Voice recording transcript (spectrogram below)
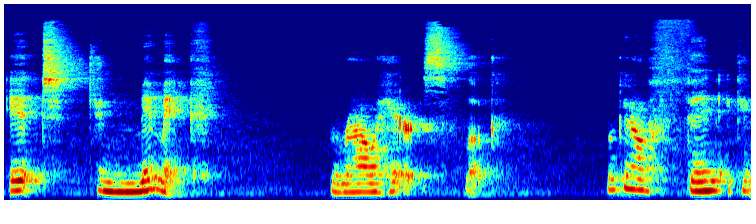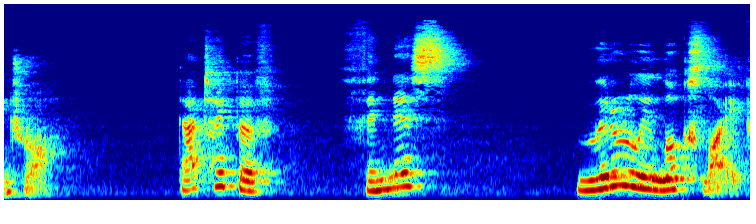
it can mimic brow hairs. Look, look at how thin it can draw. That type of thinness literally looks like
